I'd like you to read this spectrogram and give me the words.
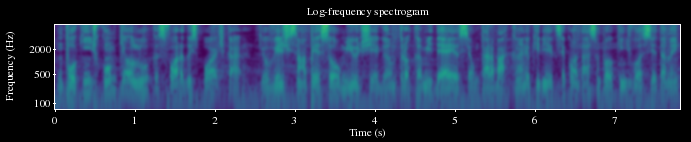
um pouquinho de como que é o Lucas fora do esporte, cara. Que eu vejo que você é uma pessoa humilde, chegamos, trocamos ideia, você é um cara bacana. Eu queria que você contasse um pouquinho de você também.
